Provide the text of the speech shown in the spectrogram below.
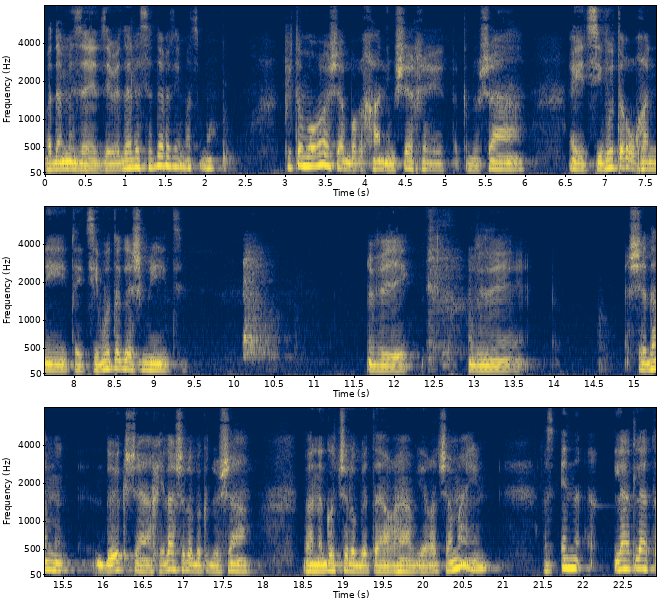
ואדם מזהה את זה ויודע לסדר את זה עם עצמו. פתאום הוא רואה שהברכה נמשכת, הקדושה, היציבות הרוחנית, היציבות הגשמית. וכשאדם דואג שהאכילה שלו בקדושה וההנהגות שלו בטהרה ויראת שמיים, אז אין, לאט לאט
